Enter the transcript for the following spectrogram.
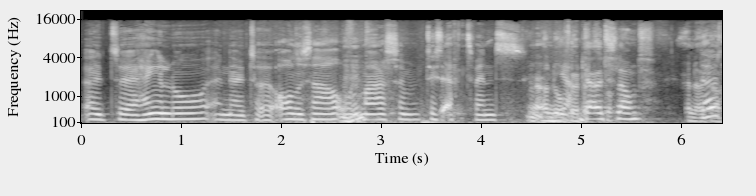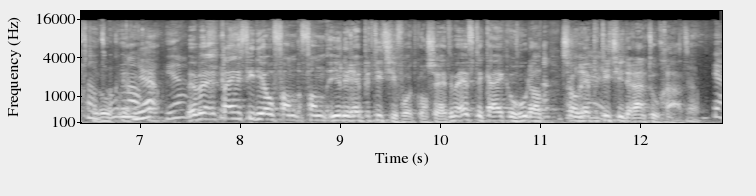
uit eh, Hengelo en uit uh, Oldenzaal, Mhm. Oud-Marsum. Het is echt Twents. En ook uit Duitsland. En uit Duitsland ook nog. ja. Ja. Ja. We hebben een kleine video van, van jullie repetitie voor het concert. Om even te kijken hoe dat zo'n repetitie eraan toe gaat. Ja.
